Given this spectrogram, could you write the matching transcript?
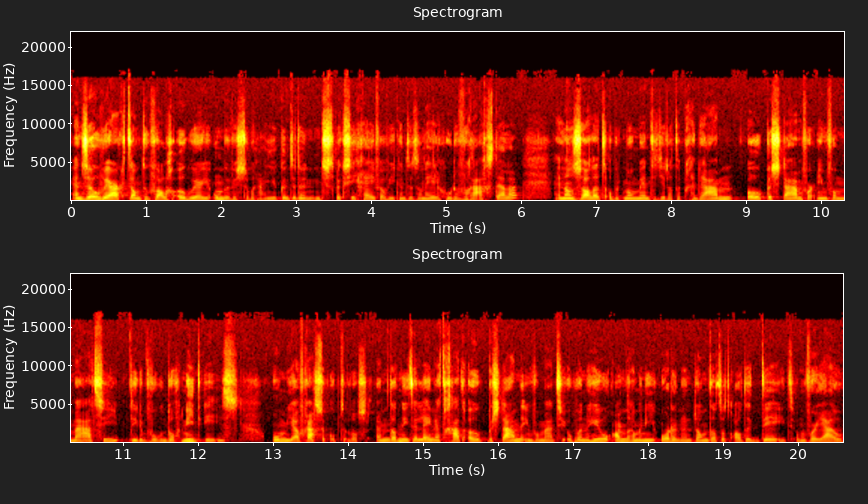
En zo werkt dan toevallig ook weer je onbewuste brein. Je kunt het een instructie geven of je kunt het een hele goede vraag stellen. En dan zal het op het moment dat je dat hebt gedaan openstaan voor informatie die er bijvoorbeeld nog niet is, om jouw vraagstuk op te lossen. En dat niet alleen, het gaat ook bestaande informatie op een heel andere manier ordenen dan dat het altijd deed. Om voor jou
